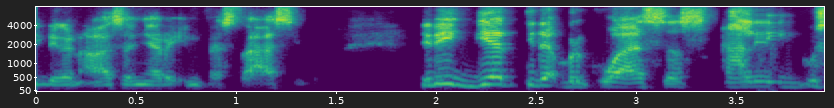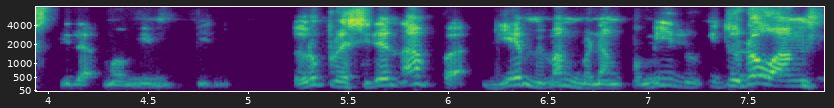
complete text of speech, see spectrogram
dengan alasan nyari investasi. Jadi dia tidak berkuasa sekaligus tidak memimpin. Lalu presiden apa? Dia memang menang pemilu. Itu doang.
